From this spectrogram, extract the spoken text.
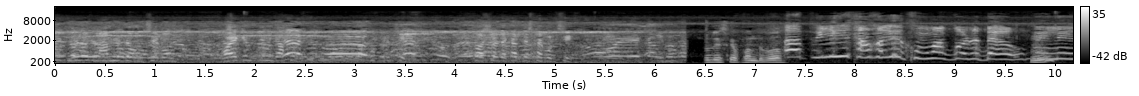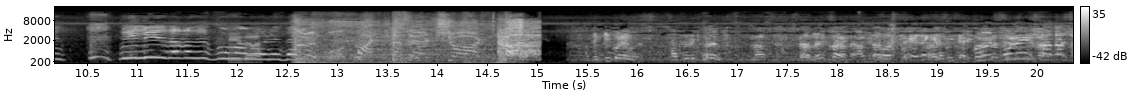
কিন্তু নামিয়ে দেওয়া হচ্ছে এবং ভয়ে তিনি গাছে দেখার চেষ্টা করছি। পুলিশকে ফোন দেবো। করে দাও প্লিজ প্লিজ আমাকে ক্ষমা করে দাও আপনি কি করেন ছাত্রলীগ করেন তুমি পুলিশ সদস্য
